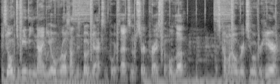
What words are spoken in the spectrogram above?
it's going to be the 90 overall. It's not this Bo Jackson, of course. That's an absurd price, but hold up. Let's come on over to over here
